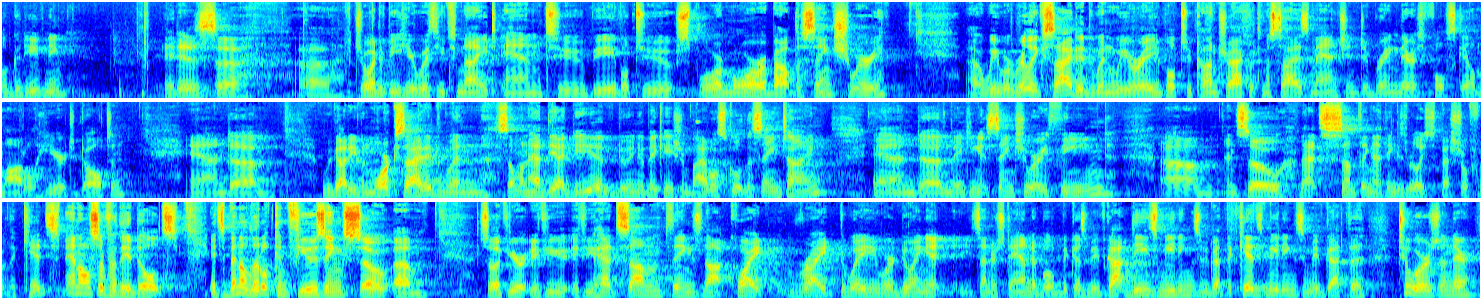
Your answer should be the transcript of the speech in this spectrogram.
Well, good evening. It is uh, a joy to be here with you tonight and to be able to explore more about the sanctuary. Uh, we were really excited when we were able to contract with Messiah's Mansion to bring their full scale model here to Dalton. And um, we got even more excited when someone had the idea of doing a vacation Bible school at the same time and uh, making it sanctuary themed. Um, and so that's something I think is really special for the kids and also for the adults. It's been a little confusing, so um, so if you're if you if you had some things not quite right the way you were doing it, it's understandable because we've got these meetings, we've got the kids meetings, and we've got the tours, and they're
